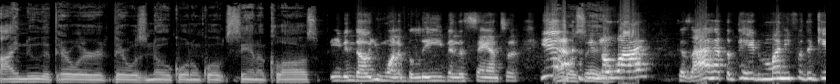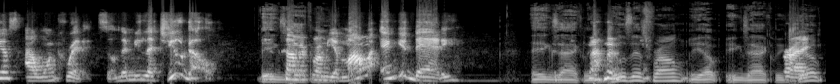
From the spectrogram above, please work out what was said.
I knew that there were there was no quote unquote Santa Claus. Even though you want to believe in the Santa. Yeah. You saying- know why? Because I have to pay the money for the gifts. I want credit. So let me let you know. It's coming from your mama and your daddy. Exactly. Who's this from? Yep, exactly. Right. Yep.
